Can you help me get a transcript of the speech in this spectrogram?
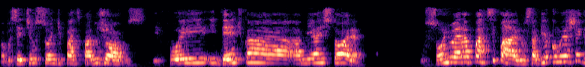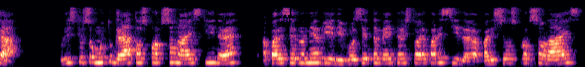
Mas você tinha o sonho de participar dos jogos. E foi idêntico à, à minha história. O sonho era participar, eu não sabia como ia chegar. Por isso que eu sou muito grato aos profissionais que, né, apareceram na minha vida. E você também tem uma história parecida. Apareceu os profissionais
